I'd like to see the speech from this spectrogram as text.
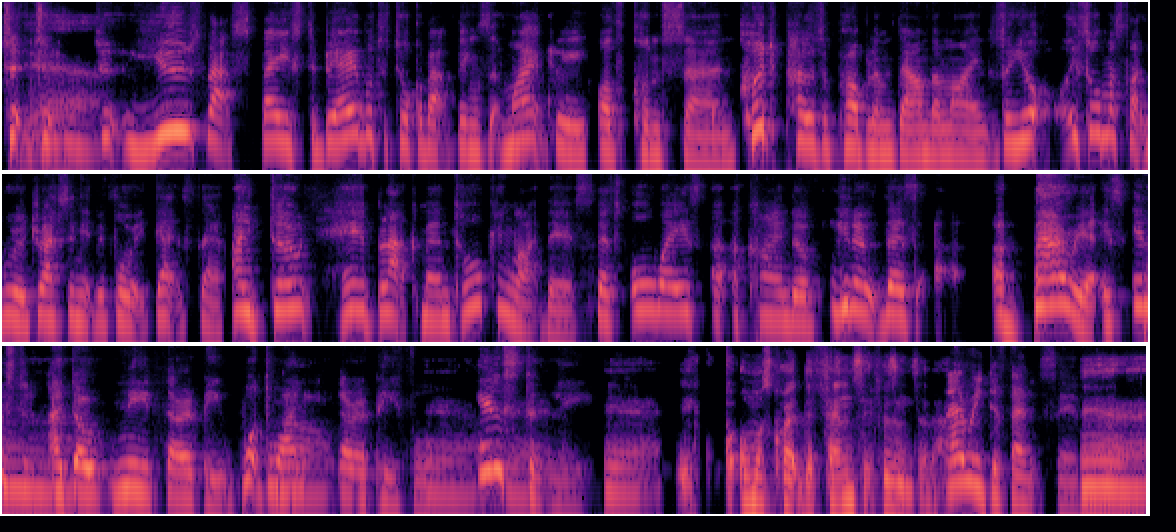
To, Yeah. to, to use that space to be able to talk about things that might be of concern, could pose a problem down the line. So you're it's almost like we're addressing it before it gets there. I don't hear black men talking like this. There's always a, a kind of, you know, there's a, a barrier. It's instant. Mm. I don't need therapy. What do I need therapy for? Yeah, Instantly. yeah, it's almost quite defensive, isn't it? that? Very defensive. Yeah,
